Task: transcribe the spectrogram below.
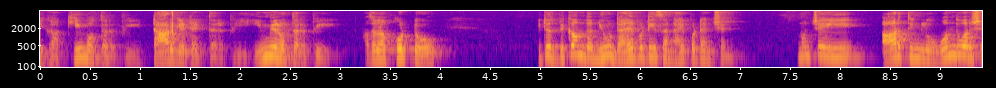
ಈಗ ಕೀಮೊಥೆರಪಿ ಟಾರ್ಗೆಟೆಡ್ ಥೆರಪಿ ಇಮ್ಯುನೋಥೆರಪಿ ಅದೆಲ್ಲ ಕೊಟ್ಟು it is become the new diabetes and hypertension ಮುಂಚೆ ಈ ಆರು ತಿಂಗಳು ಒಂದು ವರ್ಷ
